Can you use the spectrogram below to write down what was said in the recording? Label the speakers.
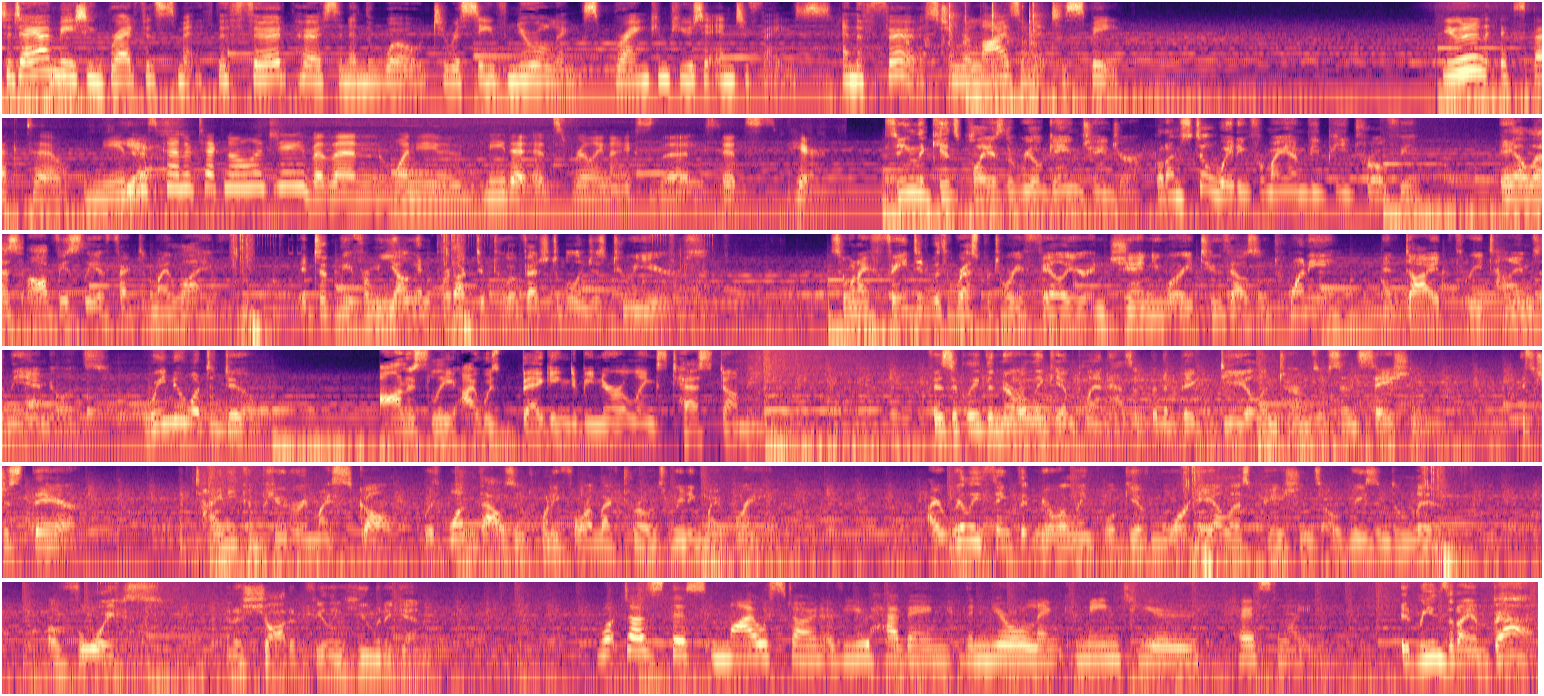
Speaker 1: Today I'm meeting Bradford Smith, the third person in the world to receive Neuralink's brain computer interface and the first who relies on it to speak.
Speaker 2: You didn't expect to need
Speaker 3: Yes.
Speaker 2: this kind of technology, but then when you need it, it's really nice that it's here.
Speaker 3: Seeing the kids play is the real game changer, but I'm still waiting for my MVP trophy. ALS obviously affected my life. It took me from young and productive to a vegetable in just two years. So when I fainted with respiratory failure in January 2020 and died three times in the ambulance, we knew what to do. Honestly, I was begging to be Neuralink's test dummy. Physically, the Neuralink implant hasn't been a big deal in terms of sensation. It's just there, a tiny computer in my skull with 1,024 electrodes reading my brain. I really think that Neuralink will give more ALS patients a reason to live, a voice, and a shot at feeling human again.
Speaker 4: What does this milestone of you having the Neuralink mean to you personally?
Speaker 3: It means that I am back.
